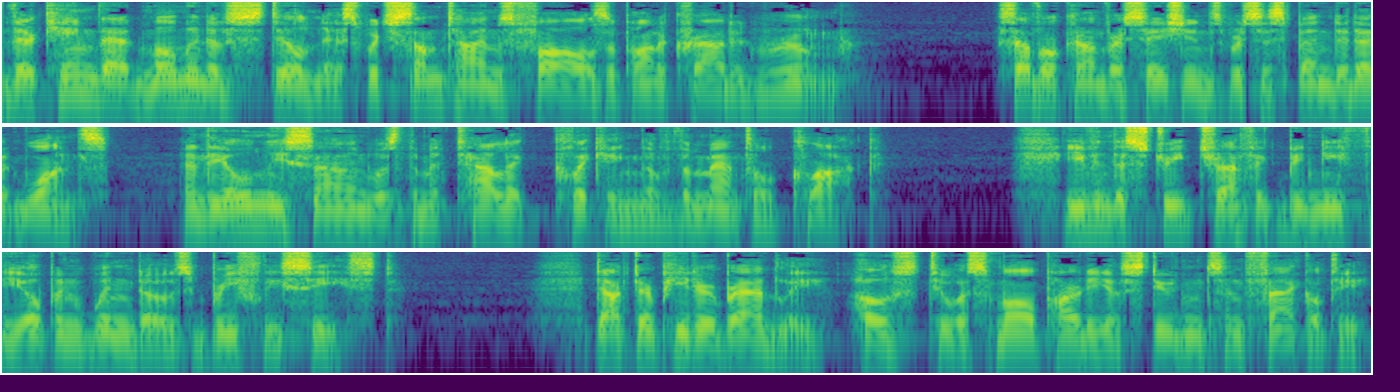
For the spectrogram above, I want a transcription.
There came that moment of stillness which sometimes falls upon a crowded room. Several conversations were suspended at once, and the only sound was the metallic clicking of the mantel clock. Even the street traffic beneath the open windows briefly ceased. Dr. Peter Bradley, host to a small party of students and faculty,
